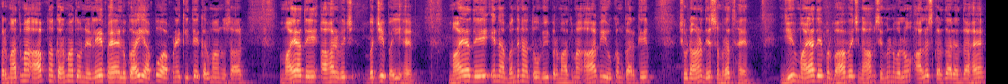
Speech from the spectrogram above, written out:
ਪਰਮਾਤਮਾ ਆਪ ਤਾਂ ਕਰਮਾਂ ਤੋਂ ਨਿਰਲੇਪ ਹੈ, ਲੁਕਾਈ ਆਪੋ ਆਪਣੇ ਕੀਤੇ ਕਰਮਾਂ ਅਨੁਸਾਰ। ਮਾਇਆ ਦੇ ਆਹਰ ਵਿੱਚ ਵੱਜੀ ਪਈ ਹੈ। ਮਾਇਆ ਦੇ ਇਹਨਾਂ ਬੰਧਨਾਂ ਤੋਂ ਵੀ ਪਰਮਾਤਮਾ ਆਪ ਹੀ ਹੁਕਮ ਕਰਕੇ ਛੁਡਾਉਣ ਦੇ ਸਮਰੱਥ ਹੈ। ਜੀਵ ਮਾਇਆ ਦੇ ਪ੍ਰਭਾਵ ਵਿੱਚ ਨਾਮ ਸਿਮਰਨ ਵੱਲੋਂ ਆਲਸ ਕਰਦਾ ਰਹਿੰਦਾ ਹੈ।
